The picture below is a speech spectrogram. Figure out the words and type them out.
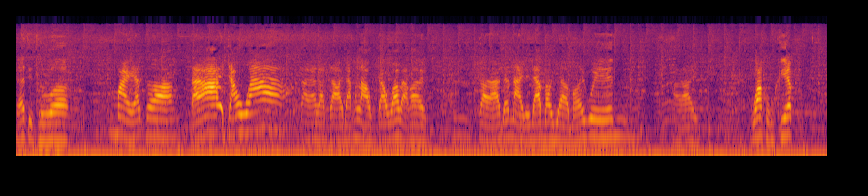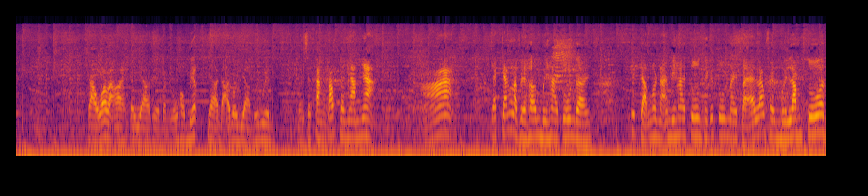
Thế thì thưa mày á con. Trời trâu quá. Trời là trời đắng lòng trâu quá bạn ơi trời ơi, đến này thì đã bao giờ mới win? Trời ơi, quá khủng khiếp. Chào quá bạn ơi, bây giờ thì mình cũng không biết chờ đợi bao giờ mới win. Mình sẽ tăng tốc cho nhanh nha. Đó, chắc chắn là phải hơn 12 tuôn rồi. Cái trận hồi nãy 12 tuôn thì cái tuôn này tệ lắm, phải 15 tuôn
